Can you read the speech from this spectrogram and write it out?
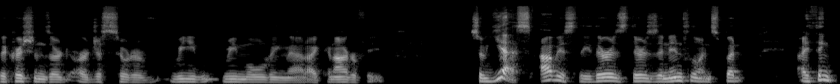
The Christians are, are just sort of re, remolding that iconography. So yes, obviously there is there's an influence, but I think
